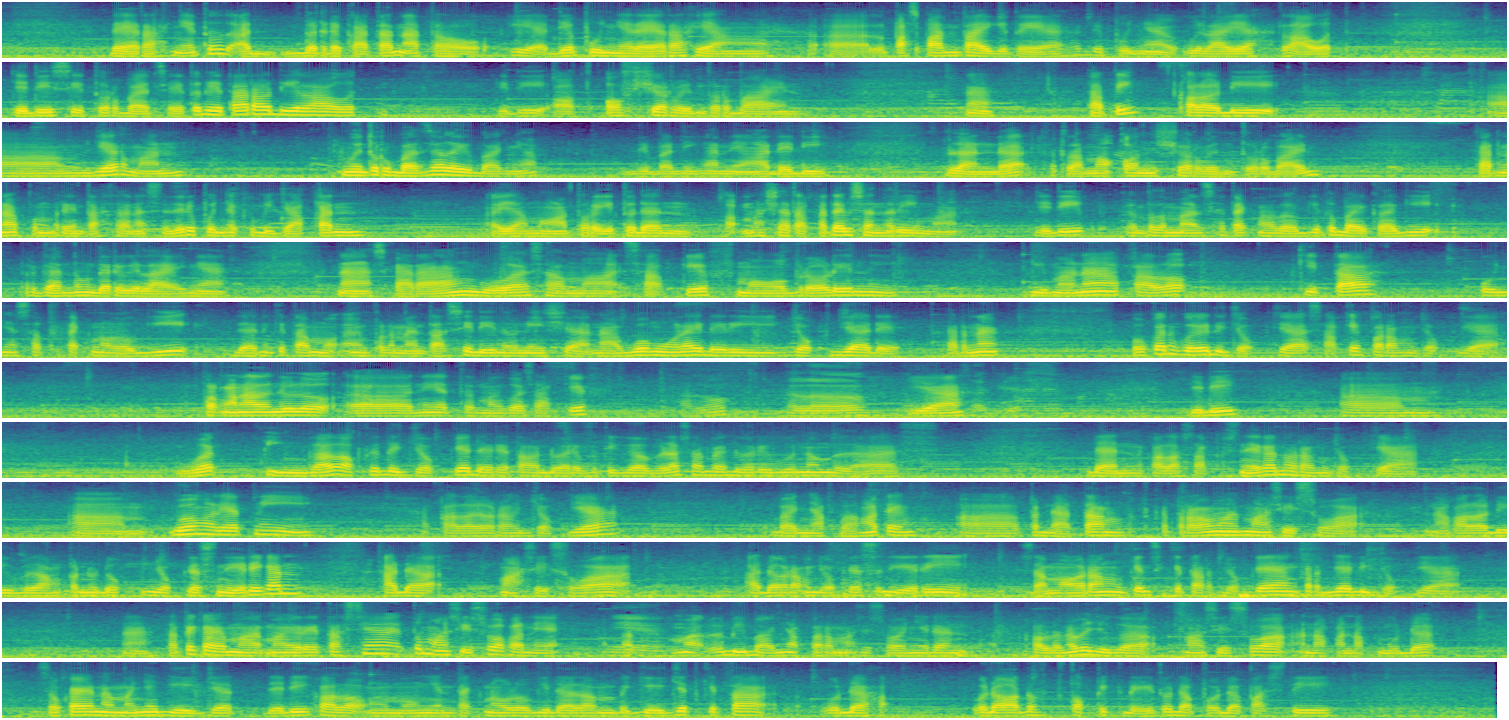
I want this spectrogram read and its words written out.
daerahnya itu berdekatan atau iya dia punya daerah yang uh, lepas pantai gitu ya, dia punya wilayah laut. Jadi si turbine saya itu ditaruh di laut. Jadi offshore wind turbine. Nah, tapi kalau di um, Jerman wind turbine saya lebih banyak dibandingkan yang ada di Belanda, terutama onshore wind turbine, karena pemerintah sana sendiri punya kebijakan eh, yang mengatur itu dan masyarakatnya bisa nerima. Jadi implementasi teknologi itu baik lagi tergantung dari wilayahnya. Nah sekarang gue sama Sakif mau ngobrolin nih, gimana kalau kita punya satu teknologi dan kita mau implementasi di Indonesia. Nah gue mulai dari Jogja deh, karena gue kan kuliah di Jogja, Sakif orang Jogja perkenalan dulu. Uh, ini teman gue Sakif. Halo. Halo. Iya. Jadi um, gue tinggal waktu di Jogja dari tahun 2013 sampai 2016 dan kalau Sakif sendiri kan orang Jogja. Um, gue ngeliat nih kalau orang Jogja banyak banget yang uh, pendatang terutama mahasiswa. Nah kalau dibilang penduduk Jogja sendiri kan ada mahasiswa ada orang Jogja sendiri sama orang mungkin sekitar Jogja yang kerja di Jogja Nah, tapi kayak mayoritasnya itu mahasiswa kan ya, yeah. lebih banyak para mahasiswanya dan kalau nabi juga mahasiswa anak-anak muda suka yang namanya gadget. Jadi kalau ngomongin teknologi dalam gadget kita udah udah out of topic deh itu udah udah pasti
